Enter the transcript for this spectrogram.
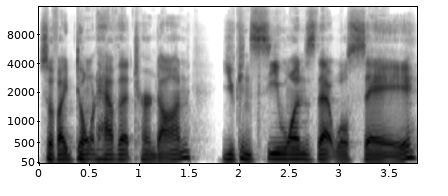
So if I don't have that turned on, you can see ones that will say,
